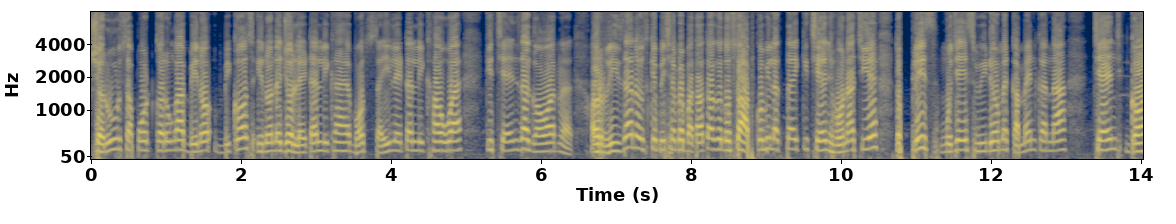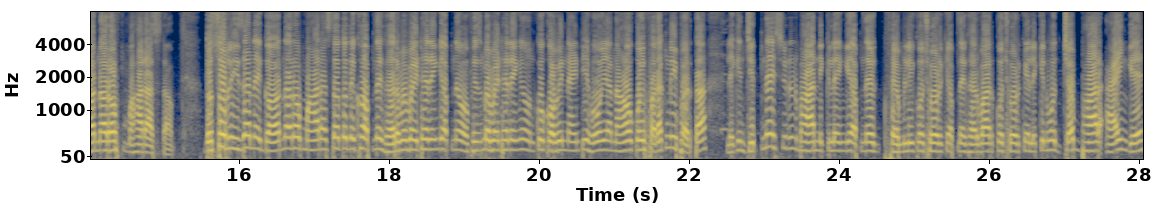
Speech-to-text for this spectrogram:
ज़रूर सपोर्ट करूँगा बिनो बिकॉज़ इन्होंने जो लेटर लिखा है, बहुत सही लेटर लिखा हुआ है कि चेंज द गवर्नर और रीज़न है उसके पीछे मैं बताता हूँ, अगर दोस्तों आपको भी लगता है कि चेंज होना चाहिए तो प्लीज़ मुझे इस वीडियो में कमेंट करना। Change governor of Maharashtra. दोस्तों रीजन है, गवर्नर ऑफ़ महाराष्ट्र तो देखो, अपने घर में बैठे रहेंगे, अपने ऑफ़िस में बैठे रहेंगे, उनको कोविड नाइन्टीन हो या ना हो, कोई फ़र्क नहीं पड़ता। लेकिन जितने स्टूडेंट बाहर निकलेंगे, अपने फैमिली को छोड़ के, अपने घर बार को छोड़ के, लेकिन वो जब बाहर आएँगे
